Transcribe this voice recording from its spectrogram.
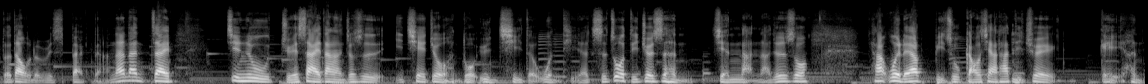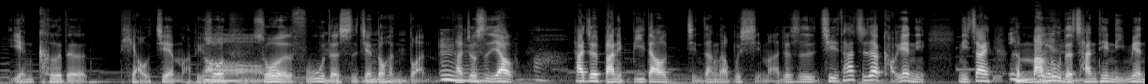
得到我的 respect 啊。那那在。进入决赛，当然就是一切就有很多运气的问题了。实作的确是很艰难啊，就是说他为了要比出高下，他的确给很严苛的条件嘛，比如说所有的服务的时间都很短，他就是要。他就把你逼到紧张到不行嘛，就是其实他是要考验你，你在很忙碌的餐厅里面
